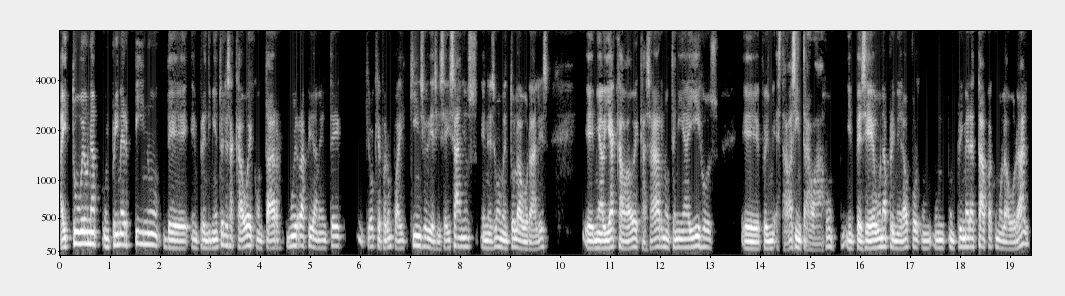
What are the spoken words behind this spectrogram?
Ahí tuve una, un primer pino de emprendimiento y les acabo de contar muy rápidamente, creo que fueron por ahí 15 o 16 años en ese momento laborales. Eh, me había acabado de casar, no tenía hijos, eh, pues estaba sin trabajo y empecé una primera, un, primera etapa como laboral.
